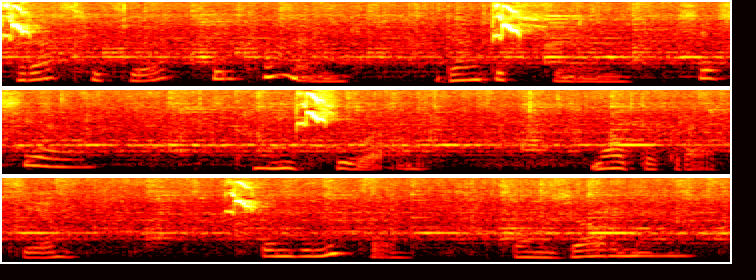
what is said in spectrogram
Здравствуйте. Willkommen. Dankeschön. Shashia. Konnichiwa. Molto grazie. Benvenuto. Buongiorno.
